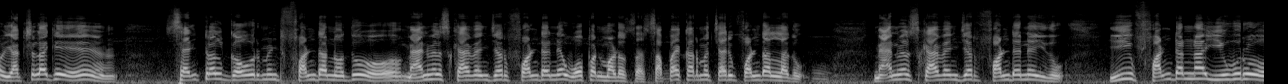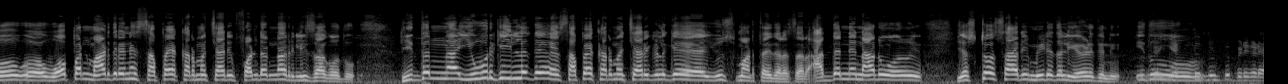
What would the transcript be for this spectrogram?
ಆ್ಯಕ್ಚುಲಾಗಿ ಸೆಂಟ್ರಲ್ ಗೌರ್ಮೆಂಟ್ ಫಂಡ್ ಅನ್ನೋದು ಮ್ಯಾನ್ಯಲ್ ಸ್ಕ್ಯಾವೆಂಜರ್ ಫಂಡನ್ನೇ ಓಪನ್ ಮಾಡೋದು ಸರ್ ಸಫಾಯಿ ಕರ್ಮಚಾರಿ ಫಂಡ್ ಅಲ್ಲ ಅದು. ಮ್ಯಾನ್ಯಲ್ ಸ್ಕ್ಯಾವೆಂಜರ್ ಫಂಡನ್ನೇ ಇದು. ಈ ಫಂಡನ್ನು ಇವರು ಓಪನ್ ಮಾಡಿದ್ರೇ ಸಫಾಯ ಕರ್ಮಚಾರಿ ಫಂಡನ್ನು ರಿಲೀಸ್ ಆಗೋದು. ಇದನ್ನು ಇವ್ರಿಗೆ ಇಲ್ಲದೆ ಸಫಾಯ ಕರ್ಮಚಾರಿಗಳಿಗೆ ಯೂಸ್ ಮಾಡ್ತಾ ಇದ್ದಾರೆ ಸರ್. ಅದನ್ನೇ ನಾನು ಎಷ್ಟೋ ಸಾರಿ ಮೀಡಿಯಾದಲ್ಲಿ ಹೇಳಿದ್ದೀನಿ. ಇದು ಬಿಡುಗಡೆ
